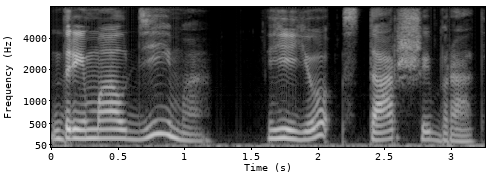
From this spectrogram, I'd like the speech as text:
дремал Дима, ее старший брат.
